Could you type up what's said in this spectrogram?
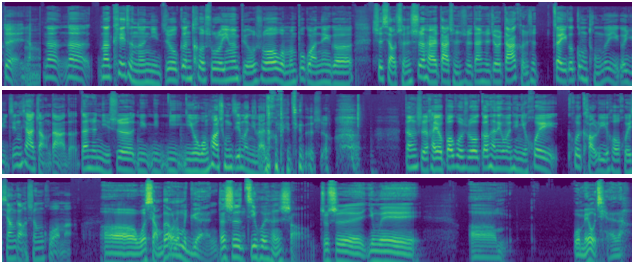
对，然后嗯那那那 Kate 呢？你就更特殊了，因为比如说我们不管那个是小城市还是大城市，但是就是大家可能是在一个共同的一个语境下长大的。但是你是你你你你有文化冲击吗？你来到北京的时候，当时还有包括说刚才那个问题，你会会考虑以后回香港生活吗？呃，我想不到那么远，但是机会很少，就是因为，呃，我没有钱啊，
